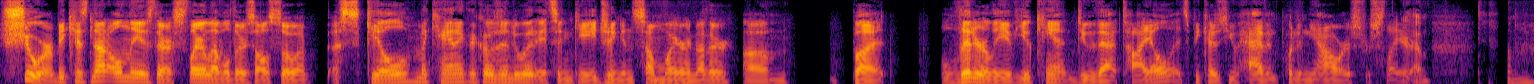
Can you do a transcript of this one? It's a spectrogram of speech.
Sure, because not only is there a Slayer level, there's also a, a skill mechanic that goes into it. It's engaging in some way or Mhm. another. Um, but literally, if you can't do that tile, it's because you haven't put in the hours for Slayer. Yeah. Um,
